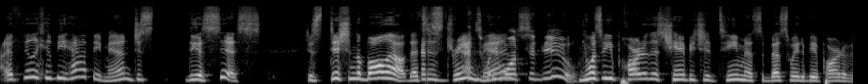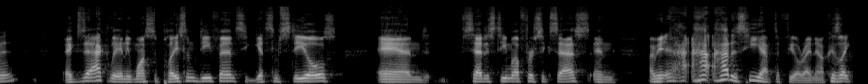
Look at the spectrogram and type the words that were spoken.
I feel like he'd be happy, man. Just the assists, just dishing the ball out. That's, his dream, That's man. what he wants to do. He wants to be part of this championship team. That's the best way to be a part of it. Exactly. And he wants to play some defense, he gets some steals, and set his team up for success. And I mean, how, how does he have to feel right now? Because like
